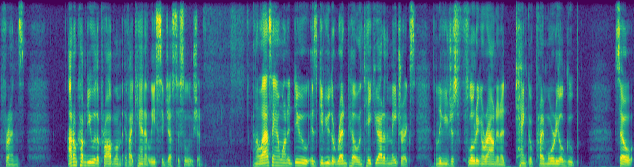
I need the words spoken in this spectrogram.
friends. I don't come to you with a problem if I can't at least suggest a solution. And the last thing I want to do is give you the red pill and take you out of the matrix and leave you just floating around in a tank of primordial goop. So,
